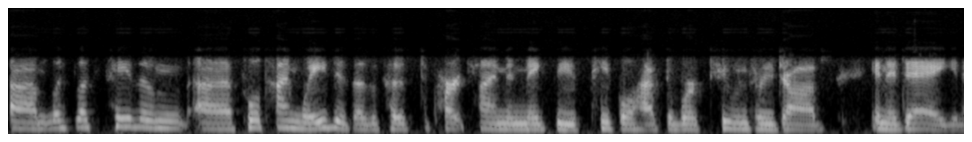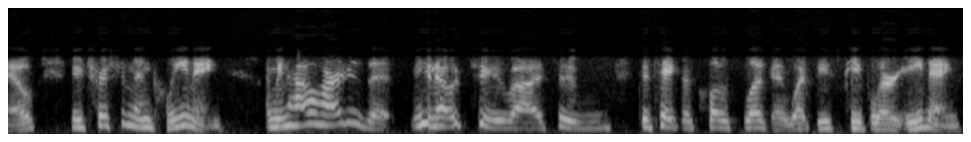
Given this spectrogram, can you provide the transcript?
um, let's let's pay them uh, full time wages as opposed to part time and make these people have to work two and three jobs in a day. You know, nutrition and cleaning. I mean, how hard is it, you know, to uh, to to take a close look at what these people are eating?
